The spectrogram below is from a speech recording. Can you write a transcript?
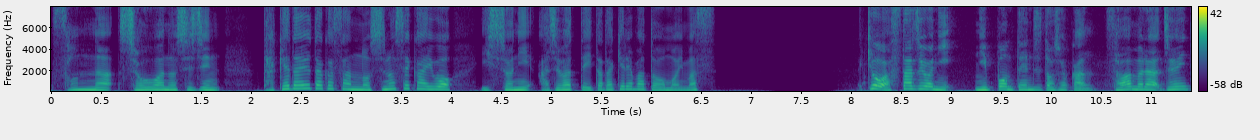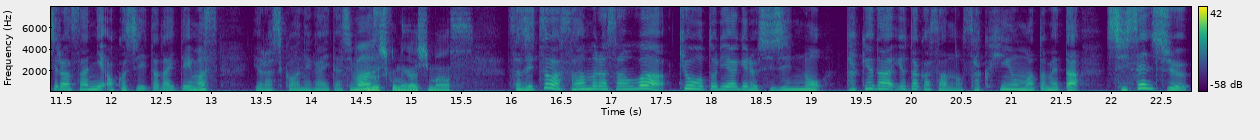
そんな昭和の詩人武田豊さんの詩の世界を一緒に味わっていただければと思います。今日はスタジオに日本展示図書館沢村淳一郎さんにお越しいただいています。よろしくお願いいたします。よろしくお願いします。さあ実は沢村さんは今日取り上げる詩人の武田豊さんの作品をまとめた詩選集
